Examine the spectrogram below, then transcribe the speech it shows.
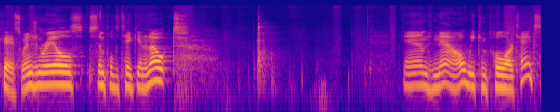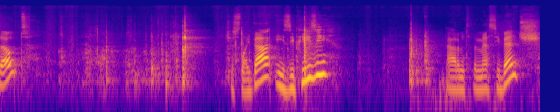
Okay, so engine rails, simple to take in and out. And now we can pull our tanks out. Just like that, easy peasy. Add them to the messy bench.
